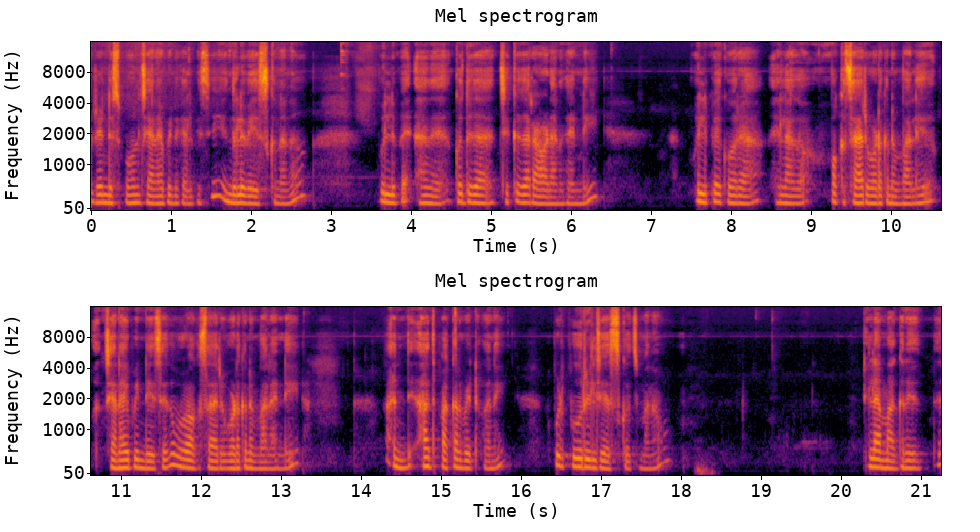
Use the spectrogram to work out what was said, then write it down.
రెండు స్పూన్లు శనగపిండి కలిపేసి ఇందులో వేసుకున్నాను. ఉల్లిపాయ అదే కొద్దిగా చిక్కగా రావడానికండి. ఉల్లిపాయ కూర ఇలాగ ఒకసారి ఉడకనివ్వాలి. శనగపిండి వేసాక ఒకసారి ఉడకనివ్వాలండి. అంతే అది పక్కన పెట్టుకొని ఇప్పుడు పూరీలు చేసుకోవచ్చు మనం. ఇలా మగ్గనిస్తే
